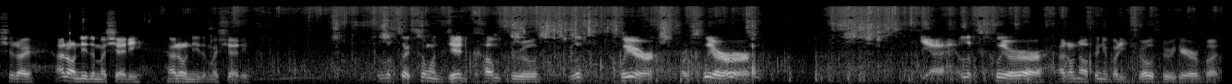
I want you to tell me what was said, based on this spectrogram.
should I? I don't need the machete. I don't need the machete. It looks like someone did come through. It looks clear, or clearer. Yeah, it looks clearer. I don't know if anybody drove through here, but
